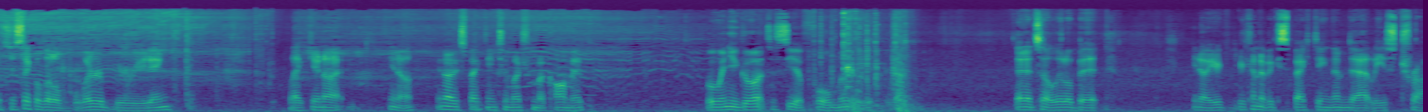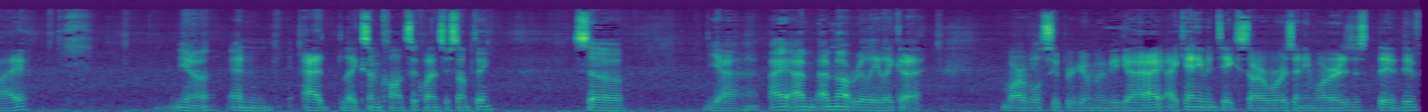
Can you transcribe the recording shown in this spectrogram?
it's just like a little blurb you're reading. Like you're not, you know, you're not expecting too much from a comic. But when you go out to see a full movie, then it's a little bit, you know, you're you're kind of expecting them to at least try, you know, and add like some consequence or something. So, yeah, I I'm I'm not really like a Marvel superhero movie guy. I, I can't even take Star Wars anymore. It's just they, they've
